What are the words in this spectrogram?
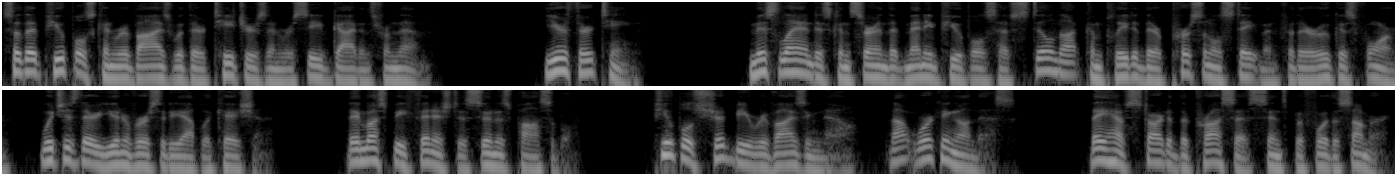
so that pupils can revise with their teachers and receive guidance from them. Year 13. Miss Land is concerned that many pupils have still not completed their personal statement for their UCAS form, which is their university application. They must be finished as soon as possible. Pupils should be revising now, not working on this. They have started the process since before the summer.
